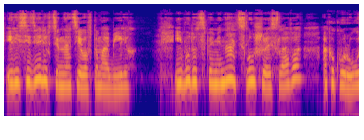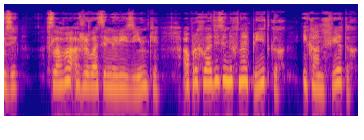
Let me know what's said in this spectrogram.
или сидели в темноте в автомобилях, и будут вспоминать, слушая слова о кукурузе, слова о жевательной резинке, о прохладительных напитках и конфетах.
